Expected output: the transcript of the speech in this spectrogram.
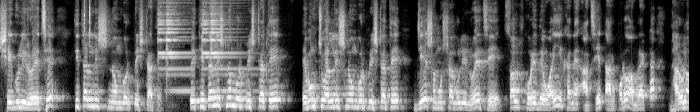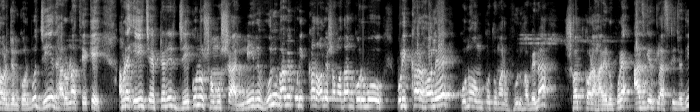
সেগুলি রয়েছে তেতাল্লিশ নম্বর পৃষ্ঠাতে। তো এই তেতাল্লিশ নম্বর পৃষ্ঠাতে এবং চুয়াল্লিশ নম্বর পৃষ্ঠাতে যে সমস্যাগুলি রয়েছে সলভ করে দেওয়াই এখানে আছে, তারপরেও আমরা একটা ধারণা অর্জন করব। যে ধারণা থেকে আমরা এই চ্যাপ্টারের যে কোনো সমস্যা নির্ভুলভাবে পরীক্ষার হলে সমাধান করব। পরীক্ষার হলে কোনো অঙ্ক তোমার ভুল হবে না। শতকরা হারের উপরে। আজকের ক্লাসটি যদি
